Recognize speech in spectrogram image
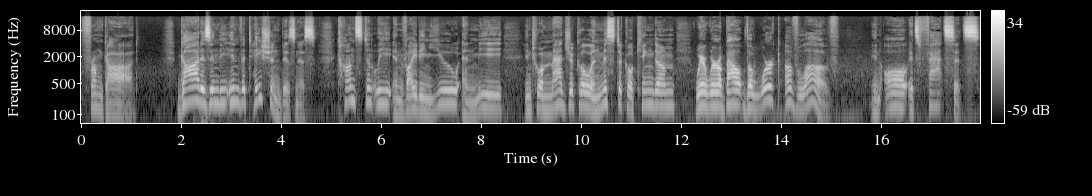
from God. God is in the invitation business, constantly inviting you and me into a magical and mystical kingdom where we're about the work of love in all its facets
